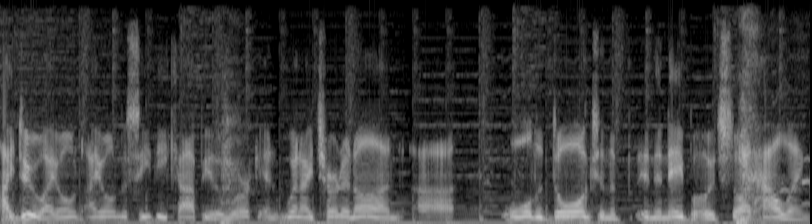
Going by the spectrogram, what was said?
I do. I own I own the CD copy of the work, and when I turn it on, uh, all the dogs in the in the neighborhood start howling.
